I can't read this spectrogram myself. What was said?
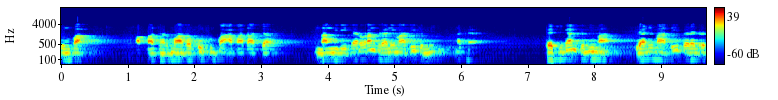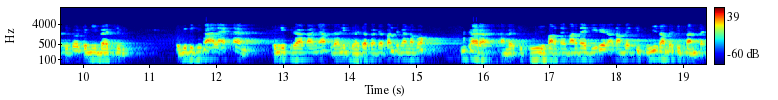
sumpah apa dharma atau sumpah apa saja tentang militer, orang berani mati demi negara. Bajingan demi mati berani mati, berani resiko demi bajing. Begitu juga LSM, demi gerakannya berani berhadapan-hadapan dengan apa? Negara, sampai dibui partai-partai kiri, sampai dibui, sampai dibantai.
